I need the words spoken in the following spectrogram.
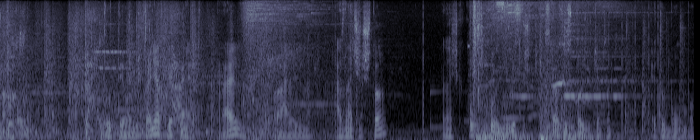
но, тут его никто не отвлекает. Правильно? Правильно. А значит что? А значит, какого хуя не выслушать, как сразу использовать этот, эту бомбу?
